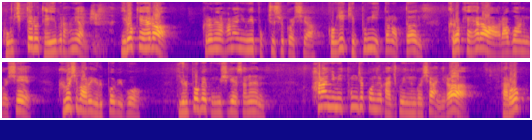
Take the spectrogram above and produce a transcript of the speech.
공식대로 대입을 하면 이렇게 해라. 그러면 하나님이 복 주실 것이야. 거기에 기쁨이 있던 없던 그렇게 해라. 라고 하는 것이 그것이 바로 율법이고 율법의 공식에서는 하나님이 통제권을 가지고 있는 것이 아니라 바로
